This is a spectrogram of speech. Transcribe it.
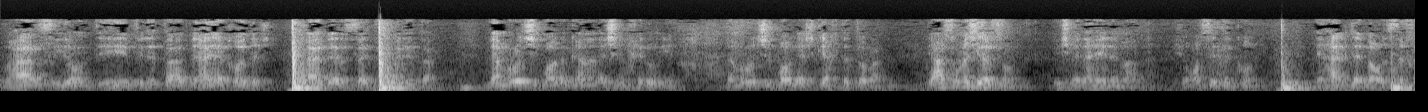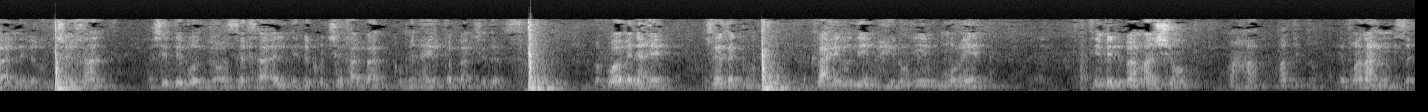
ובהר ציון תהי פילתה והיה קודש, כאן בארץ הייתה פילתה. למרות שבאו לכאן אנשים חילונים, למרות שבאו להשכיח את התורה. יעשו מה שיעשו. יש מנהל למעלה, שעושה את הכל. ניהלת בעוזך אל נבי קודשך, ראשי תיבות, בעוזך אל נבי קודשך בנק, הוא מנהל את הבנק של ארץ. והוא המנהל, עושה את הכל. לקח יהודים חילונים גמורים, מתאים בלבם משהו, מחר, מה פתאום? איפה אנחנו נמצאים?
